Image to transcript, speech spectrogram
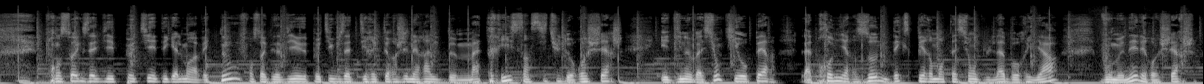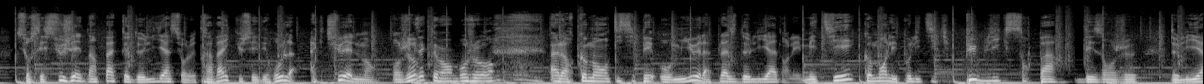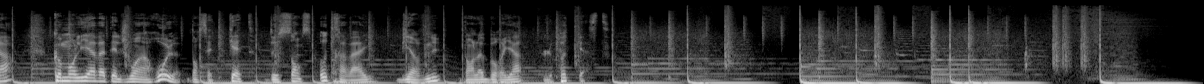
François-Xavier Petit est également avec nous. François-Xavier Petit, vous êtes directeur général de Matrice, institut de recherche et d'innovation qui opère la première zone d'expérimentation du Laboria. Vous menez les recherches sur ces sujets d'impact de l'IA sur le travail qui se déroulent actuellement. Bonjour. Exactement, bonjour. Alors, comment anticiper au mieux la place de l'IA dans les métiers? Comment les politiques publiques s'emparent des enjeux de l'IA Comment l'IA va-t-elle jouer un rôle dans cette quête de sens au travail? Bienvenue dans Laboria, le podcast.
